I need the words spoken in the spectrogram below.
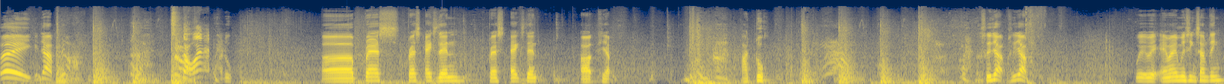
Wey, kejap. Aduh. Uh, press press X then press X then uh, kejap. Aduh. Sekejap, sekejap. Wait, wait, am I missing something?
